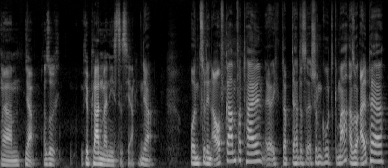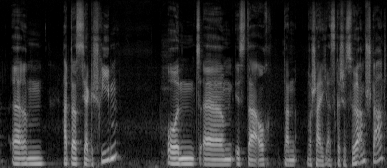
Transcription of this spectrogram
Ähm, ja, also wir planen mal nächstes Jahr. Ja. Und zu den Aufgaben verteilen, äh, ich glaube, der hat das schon gut gemacht. Also Alper ähm, hat das ja geschrieben und ähm, ist da auch dann wahrscheinlich als Regisseur am Start.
